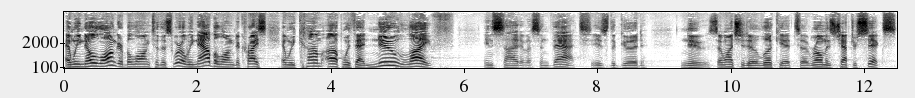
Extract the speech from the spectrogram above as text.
And we no longer belong to this world. We now belong to Christ, and we come up with that new life inside of us. And that is the good news. I want you to look at uh, Romans chapter 6,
